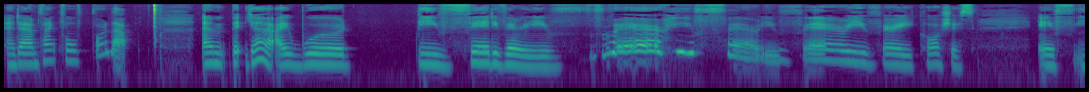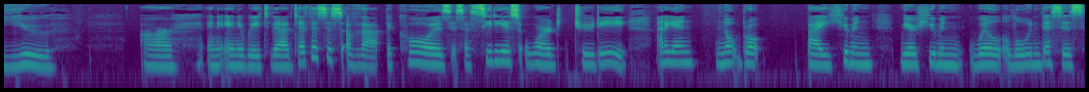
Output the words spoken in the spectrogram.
And I'm thankful for that. Um, but yeah, I would be very, very, very, very, very, very cautious if you are in any way to the antithesis of that because it's a serious word today. And again, not brought by human, mere human will alone. This is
